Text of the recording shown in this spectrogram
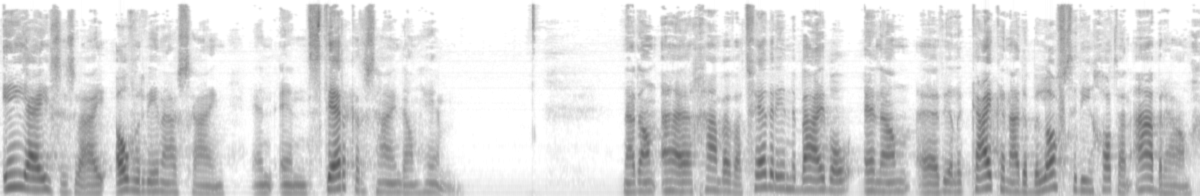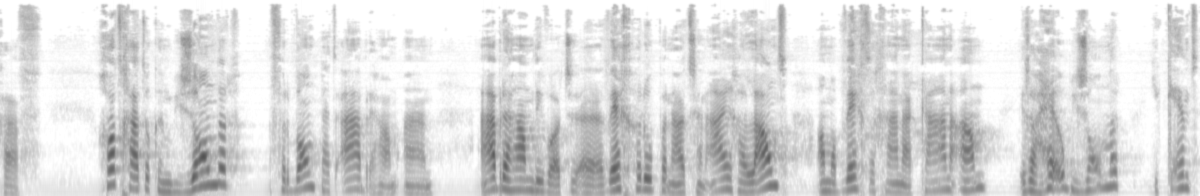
in Jezus wij overwinnaars zijn en, en sterker zijn dan Hem. Nou, dan uh, gaan we wat verder in de Bijbel en dan uh, wil ik kijken naar de belofte die God aan Abraham gaf. God gaat ook een bijzonder verbond met Abraham aan. Abraham die wordt uh, weggeroepen uit zijn eigen land om op weg te gaan naar Canaan. Is al heel bijzonder. Je kent,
